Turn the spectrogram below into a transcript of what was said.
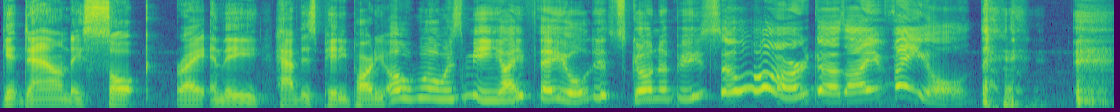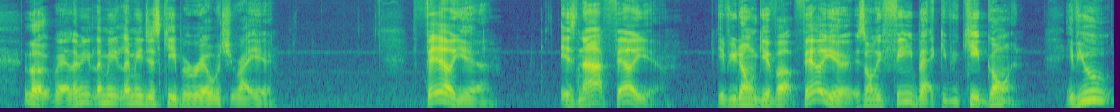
get down, they sulk, right, and they have this pity party. Oh, woe is me! I failed. It's gonna be so hard because I failed. Look, man, let me let me let me just keep it real with you right here failure is not failure if you don't give up. Failure is only feedback if you keep going. If you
